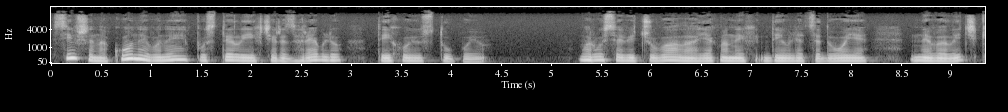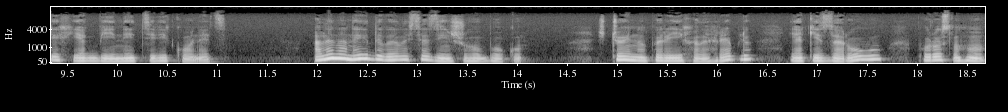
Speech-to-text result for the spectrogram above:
Сівши на коней, вони пустили їх через греблю тихою ступою. Маруся відчувала, як на них дивляться двоє невеличких, як бійниці віконець, але на них дивилися з іншого боку. Щойно переїхали греблю, як із за рову, порослого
